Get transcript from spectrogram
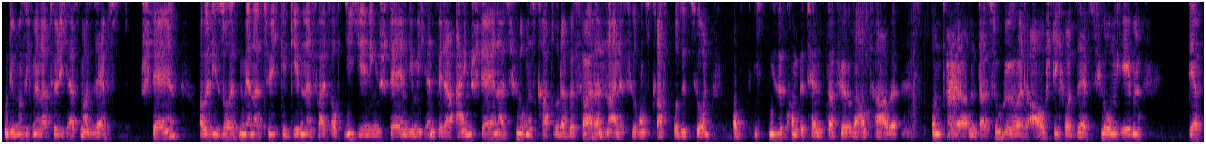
Und die muss ich mir natürlich erstmal selbst stellen aber die sollten mir natürlich gegebenenfalls auch diejenigen stellen, die mich entweder einstellen als Führungskraft oder befördern in eine Führungskraftposition, ob ich diese Kompetenz dafür überhaupt habe. Und ähm, dazu gehört auch, Stichwort Selbstführung eben, der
